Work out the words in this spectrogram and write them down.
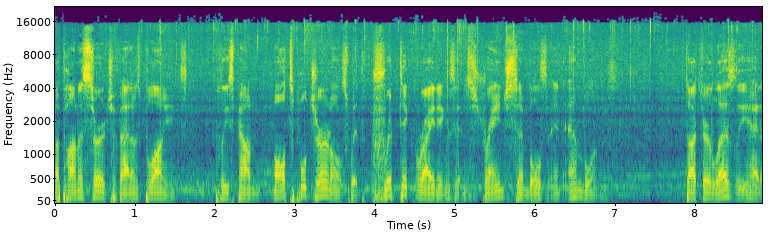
Upon a search of Adams' belongings, police found multiple journals with cryptic writings and strange symbols and emblems. Dr. Leslie had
